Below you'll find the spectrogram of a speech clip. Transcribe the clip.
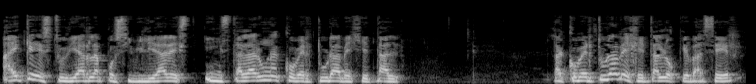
hay que estudiar la posibilidad de instalar una cobertura vegetal. La cobertura vegetal lo que va a hacer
